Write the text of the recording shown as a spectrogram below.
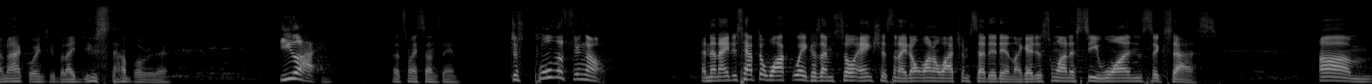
I'm not going to, but I do stomp over there. Eli, that's my son's name. Just pull the thing out. And then I just have to walk away because I'm so anxious and I don't want to watch him set it in. Like, I just want to see one success. Um,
